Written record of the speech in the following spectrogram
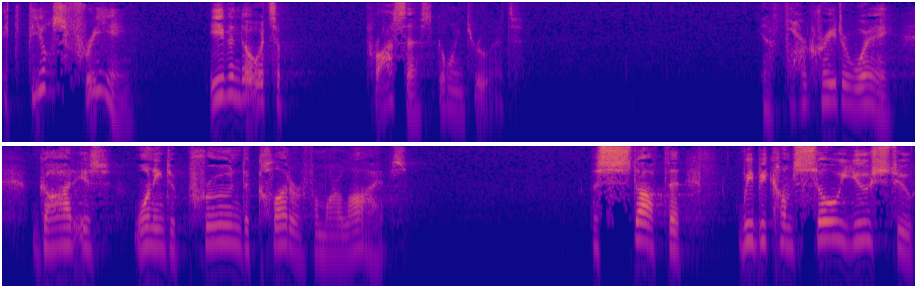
it feels freeing even though it's a process going through it. In a far greater way, God is wanting to prune the clutter from our lives. The stuff that we become so used to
